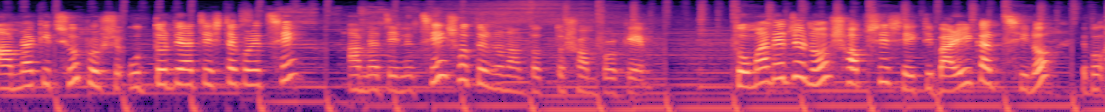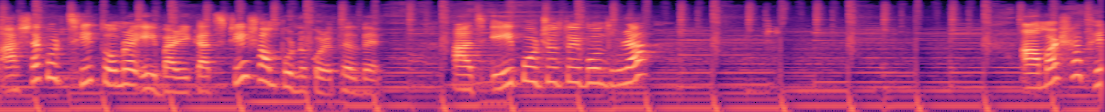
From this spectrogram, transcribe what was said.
আমরা কিছু প্রশ্ন, উত্তর দেওয়ার চেষ্টা করেছি। আমরা জেনেছি সত্যেন্দ্রনাথ দত্ত সম্পর্কে। তোমাদের জন্য সবশেষে একটি বাড়ির কাজ ছিল এবং আশা করছি তোমরা এই বাড়ির কাজটি সম্পূর্ণ করে ফেলবে। আজ এই পর্যন্তই বন্ধুরা। আমার সাথে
